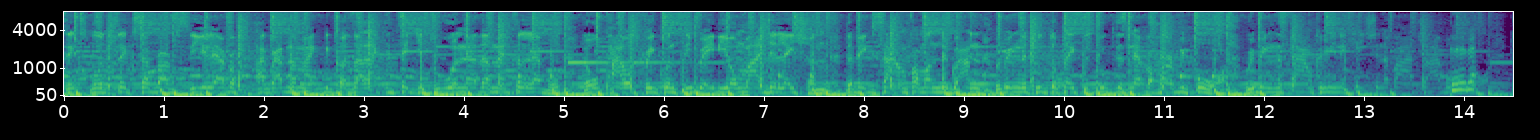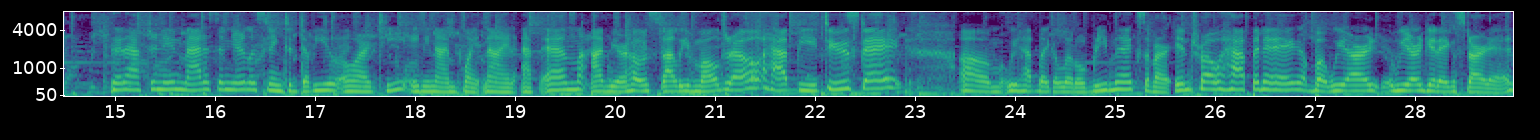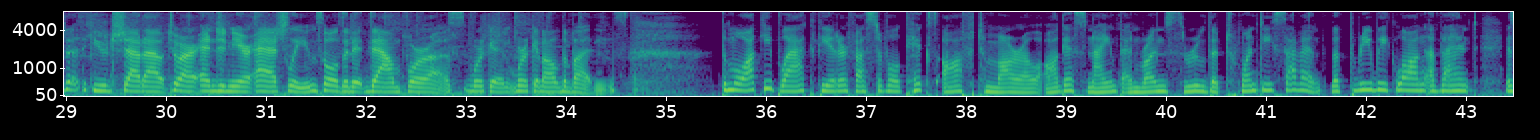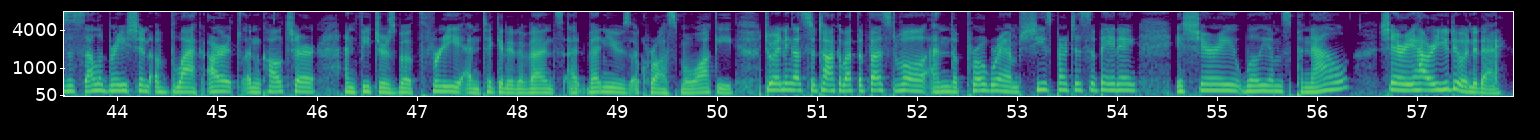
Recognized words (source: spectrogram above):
Six foot six above sea level. I grab the mic because I like to take you to another mental level. Low power frequency radio modulation. The big sound from underground. We bring the truth to places truth is never heard before. We bring the sound communication of our tribe. Good. Good afternoon, Madison. You're listening to WORT 89.9 FM. I'm your host, Ali Muldrow. Happy Tuesday. Um, we had like a little remix of our intro happening, but we are we are getting started. Huge shout out to our engineer Ashley, who's holding it down for us, working working all the buttons. The Milwaukee Black Theater Festival kicks off tomorrow, August 9th, and runs through the 27th. The three week long event is a celebration of Black arts and culture and features both free and ticketed events at venues across Milwaukee. Joining us to talk about the festival and the program she's participating is Sheri Williams Pannell. Sheri, how are you doing today?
